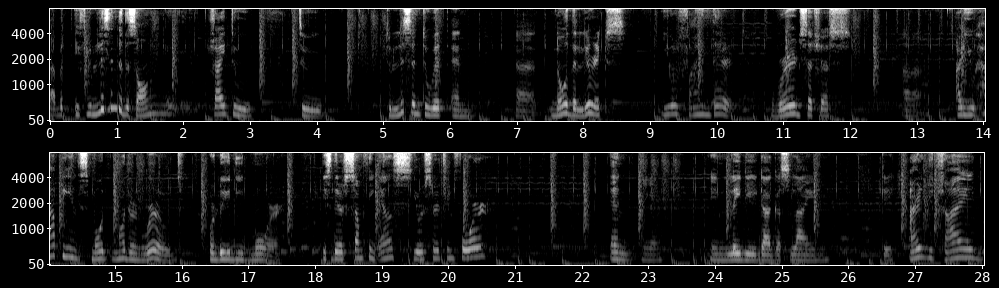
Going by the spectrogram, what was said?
uh, but if you listen to the song try to to to listen to it and uh, know the lyrics you will find there words such as uh, are you happy in this mod- modern world or do you need more? Is there something else you're searching for? And you know in lady gaga's line okay aren't you tried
